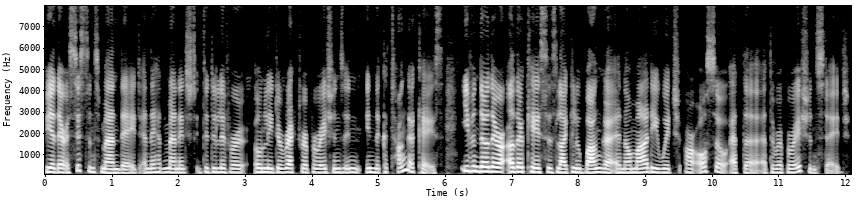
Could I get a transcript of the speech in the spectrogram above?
via their assistance mandate, and they had managed to deliver only direct reparations in, in the Katanga case, even though there are other cases like Lubanga and Al Mahdi which are also at the at the reparation stage.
